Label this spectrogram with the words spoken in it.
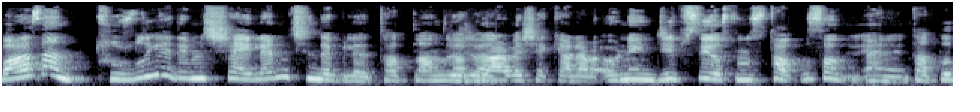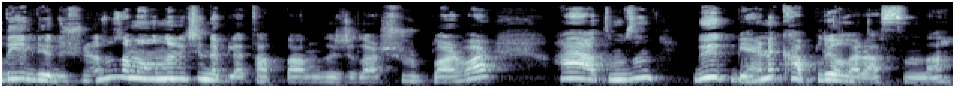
bazen tuzlu yediğimiz şeylerin içinde bile tatlandırıcılar Tabii. ve şekerler var. Örneğin cips yiyorsunuz tatlı yani tatlı değil diye düşünüyorsunuz ama onların içinde bile tatlandırıcılar, şuruplar var. Hayatımızın büyük bir yerini kaplıyorlar aslında.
